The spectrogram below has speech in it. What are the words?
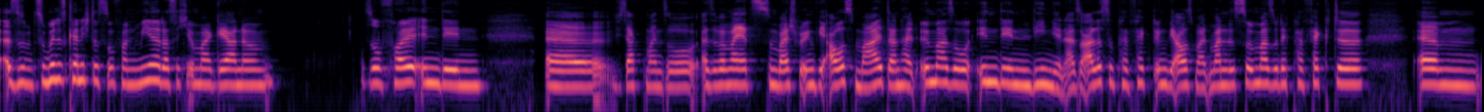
also zumindest kenne ich das so von mir, dass ich immer gerne so voll in den äh, wie sagt man so, also wenn man jetzt zum Beispiel irgendwie ausmalt, dann halt immer so in den Linien, also alles so perfekt irgendwie ausmalt. Man ist so immer so der perfekte ähm,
